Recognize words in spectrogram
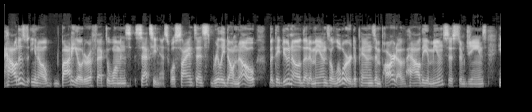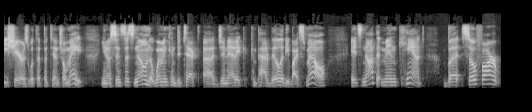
how does you know body odor affect a woman's sexiness? Well scientists really don't know but they do know that a man's allure depends in part of how the immune system genes he shares with a potential mate. You know since it's known that women can detect uh, genetic compatibility by smell it's not that men can't but so far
